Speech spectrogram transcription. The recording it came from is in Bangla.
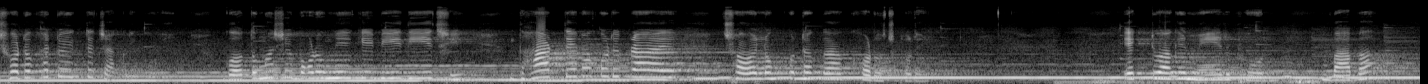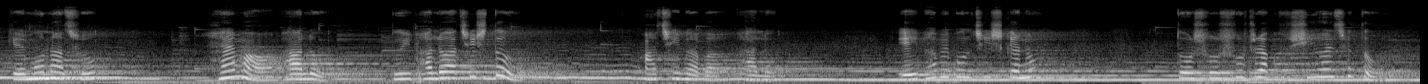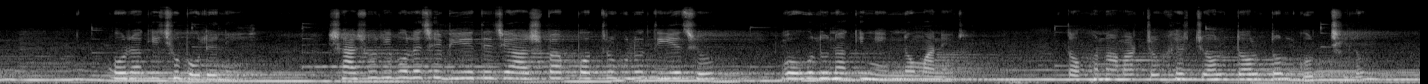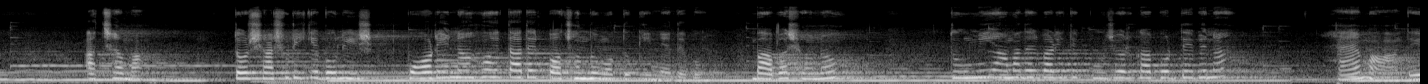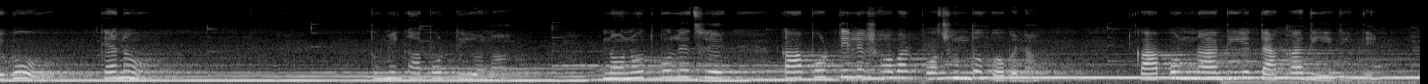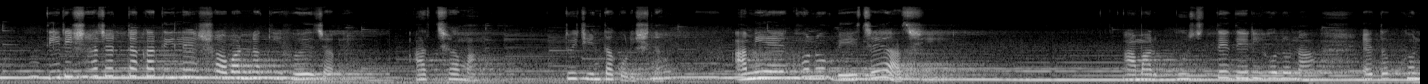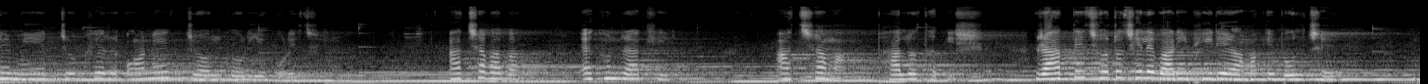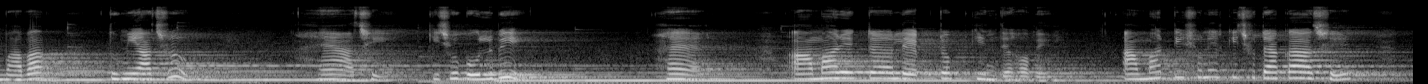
ছোটোখাটো একটা চাকরি করি। গত মাসে বড় মেয়েকে বিয়ে দিয়েছি। ধার দেনা করে প্রায় ছয় লক্ষ টাকা খরচ করে। একটু আগে মেয়ের ফোন, বাবা, কেমন আছো? হ্যাঁ মা, ভালো। তুই ভালো আছিস তো? আছি বাবা, ভালো। এইভাবে বলছিস কেন? তোর শ্বশুররা খুশি হয়েছে তো? ওরা কিছু বলেনি। শাশুড়ি বলেছে, বিয়েতে যে আসবাবপত্রগুলো দিয়েছ, ওগুলো নাকি নিম্নমানের। তখন আমার চোখের জল টল টল করছিল। আচ্ছা মা, তোর শাশুড়িকে বলিস, পরে না হয় তাদের পছন্দ মতো কিনে দেব। বাবা শোনো, তুমি আমাদের বাড়িতে পুজোর কাপড় দেবে না? হ্যাঁ মা, দেব। কেন? তুমি কাপড় দিও না। ননদ বলেছে, কাপড় দিলে সবার পছন্দ হবে না। কাপড় না দিয়ে টাকা দিয়ে দিতে। তিরিশ হাজার টাকা দিলে সবার নাকি হয়ে যাবে। আচ্ছা মা, তুই চিন্তা করিস না। আমি এখনও বেঁচে আছি। আমার বুঝতে দেরি হলো না, এতক্ষণে মেয়ের চোখের অনেক জল গড়িয়ে পড়েছে। আচ্ছা বাবা, এখন রাখি। আচ্ছা মা, ভালো থাকিস। রাতে ছোট ছেলে বাড়ি ফিরে আমাকে বলছে, বাবা, তুমি আছো? হ্যাঁ আছি। কিছু বলবি? হ্যাঁ আমার একটা ল্যাপটপ কিনতে হবে। আমার টিউশনের কিছু টাকা আছে,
